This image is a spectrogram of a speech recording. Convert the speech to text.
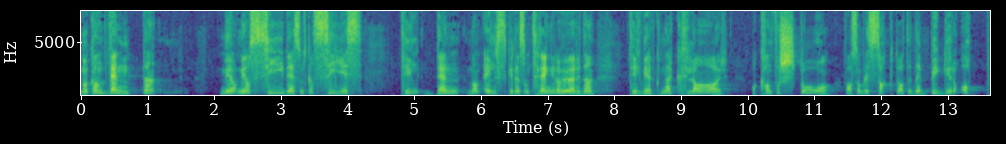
Man kan vente med, med å si det som skal sies, til den man elsker, den som trenger å høre det, til vedkommende er klar og kan forstå hva som blir sagt, og at det bygger opp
